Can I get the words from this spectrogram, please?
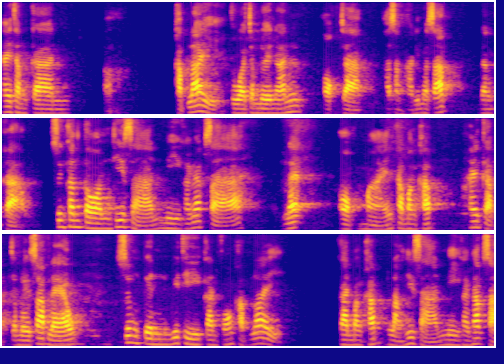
ให้ทำการอ่าขับไล่ตัวจำเลยนั้นออกจากอสังหาริมทรัพย์ดังกล่าว ซึ่งขั้นตอนที่ศาลมีคำพิพากษา และออกหมายคำบังคับให้กับจำเลยทราบแล้ว ซึ่งเป็นวิธีการฟ้องขับไล่ การบังคับหลังที่ศาลมีคำพิพากษา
